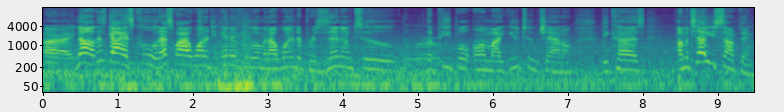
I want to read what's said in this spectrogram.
All right. No, this guy is cool. That's why I wanted to interview him and I wanted to present him to The the people on my YouTube channel because I'm gonna tell you something.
